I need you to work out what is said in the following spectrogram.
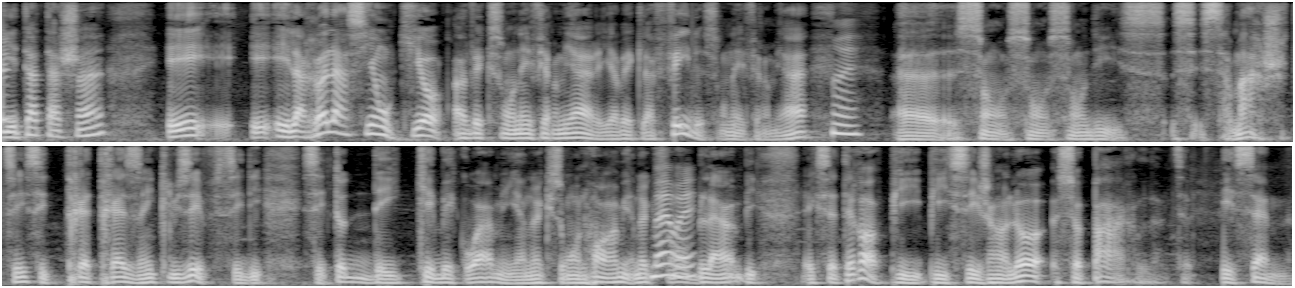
Il est attachant. Et, et, la relation qu'il a avec son infirmière et avec la fille de son infirmière, euh, sont, sont, sont des, ça marche, tu sais, c'est très, très inclusif. C'est des, c'est tous des Québécois, mais il y en a qui sont noirs, mais il y en a qui ben sont blancs, puis, etc. Puis, puis ces gens-là se parlent et s'aiment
